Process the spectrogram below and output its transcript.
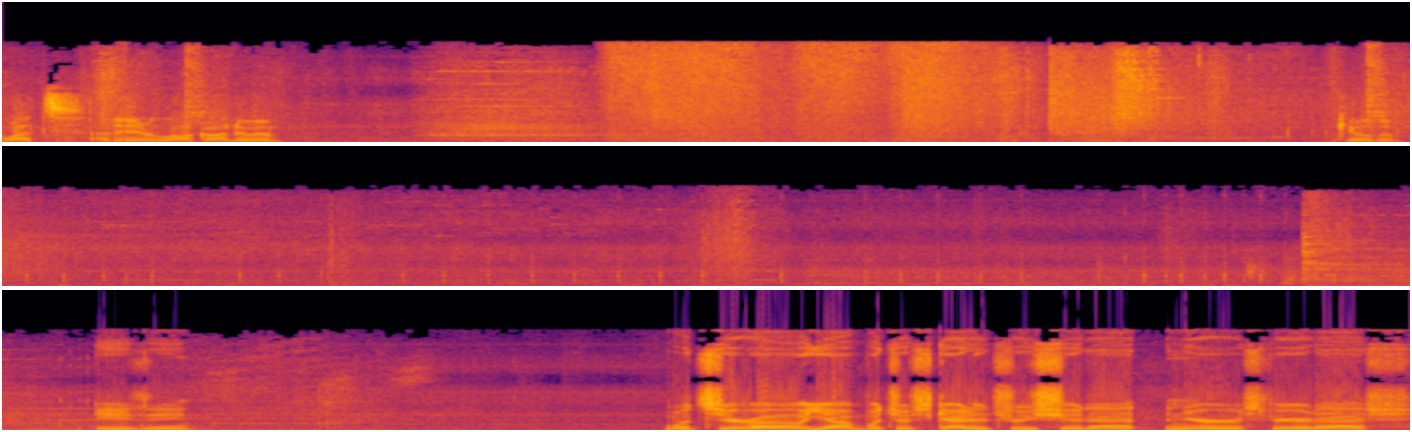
What? I didn't lock onto him. Killed him. Easy. What's your uh yeah, what's your Scadutree shit at in your spirit ash?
